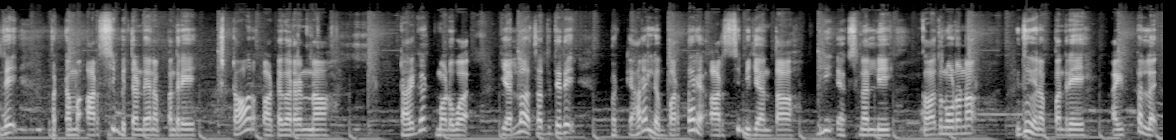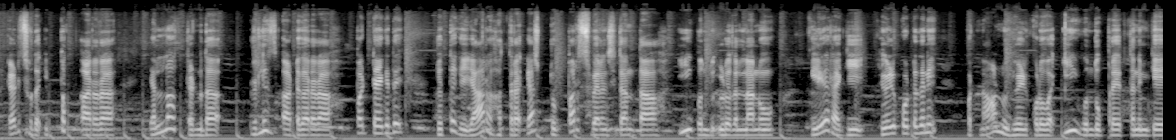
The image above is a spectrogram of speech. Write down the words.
ಇದೆ. ಬಟ್ ನಮ್ಮ ಆರ್ ಸಿ ಬಿ ತಂಡ ಏನಪ್ಪ ಅಂದರೆ ಸ್ಟಾರ್ ಆಟಗಾರರನ್ನು ಟಾರ್ಗೆಟ್ ಮಾಡುವ ಎಲ್ಲ ಸಾಧ್ಯತೆ ಇದೆ. ಬಟ್ ಯಾರೆಲ್ಲ ಬರ್ತಾರೆ ಆರ್ ಸಿ ಬಿಗೆ ಅಂತ ಮಿನಿ ಆಕ್ಷನಲ್ಲಿ ಕಾದು ನೋಡೋಣ. ಇದು ಏನಪ್ಪ ಅಂದರೆ ಐ ಪಿ ಎಲ್ ಎರಡು ಸಾವಿರದ ಇಪ್ಪತ್ತಾರರ ಎಲ್ಲ ತಂಡದ ರಿಲೀಸ್ ಆಟಗಾರರ ಪಟ್ಟಿಯಾಗಿದೆ. ಜೊತೆಗೆ ಯಾರ ಹತ್ರ ಎಷ್ಟು ಪರ್ಸ್ ಬ್ಯಾಲೆನ್ಸ್ ಇದೆ ಅಂತ ಈ ಒಂದು ವಿಡಿಯೋದಲ್ಲಿ ನಾನು ಕ್ಲಿಯರ್ ಆಗಿ ಹೇಳಿಕೊಟ್ಟಿದ್ದೀನಿ. ಬಟ್ ನಾನು ಹೇಳಿಕೊಡುವ ಈ ಒಂದು ಪ್ರಯತ್ನ ನಿಮಗೆ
